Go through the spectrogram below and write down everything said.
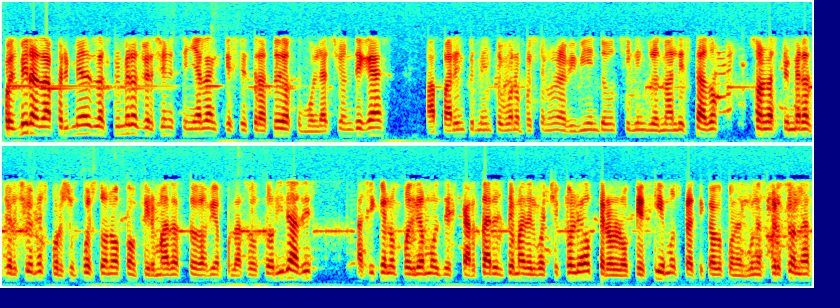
Pues mira, la primera, las primeras versiones señalan que se trató de acumulación de gas, aparentemente, bueno, pues en una vivienda, un cilindro en mal estado, son las primeras versiones, por supuesto no confirmadas todavía por las autoridades, así que no podríamos descartar el tema del huachicoleo, pero lo que sí hemos platicado con algunas personas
